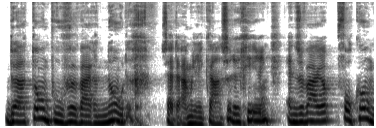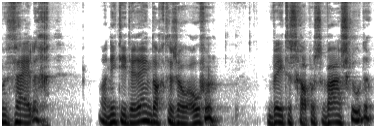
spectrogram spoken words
De atoomproeven waren nodig, zei de Amerikaanse regering, en ze waren volkomen veilig. Maar niet iedereen dacht er zo over. Wetenschappers waarschuwden.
